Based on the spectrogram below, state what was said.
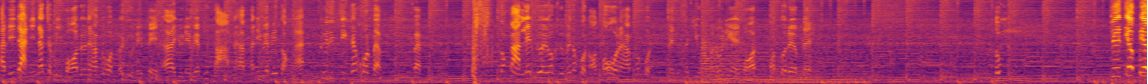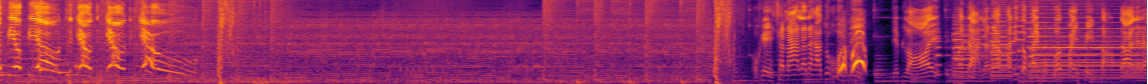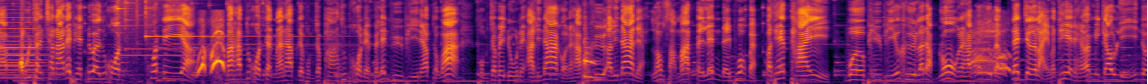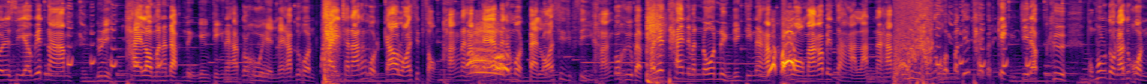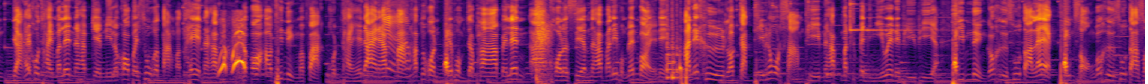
อันนี้ด่านนี้น่าจะมีบอสด้วยนะครับทุกคนก็อยู่ในเฟสอ่าอยู่ในเว็บที่3นะครับ อันนี้เว็บที่2แล้วคือจริงๆ ถ้าคนแบบแบบต้องการเล่นด้วยก็คือไม่ต้องกดออโต้นะครับก็กดเป็นสกิลมาดูนี่ไงบอสบอสตัวเดิมเลยตุ้ม เจียวเปียวเปียวเปียวตะแก้วตะแก้วตะแก้วโอเค ชนะแล้วนะครับทุกคนนี่เรียบร้อยผ่านด่านแล้วนะครับ อันนี้ต่อไปผมก็ไปเฟสสามได้แล้วนะครับอุ้ยชนะได้เพชรด้วยทุกคนโคตรดีอะ มาครับทุกคนจากนั้นครับเดี๋ยวผมจะพาทุกคนเนี่ยไปเล่น PVP นะครับ แต่ว่าผมจะไปดูในอารีนาก่อนนะครับ คืออารีนาเนี่ยเราสามารถไปเล่นในพวกแบบประเทศไทย World PVP ก็คือระดับโลกนะครับ ก็คือแบบได้เจอหลายประเทศนะครับมีเกาหลีอินโดนีเซีย เวียดนาม ดูดิ ไทยเรามันอันดับหนึ่งจริงๆนะครับ ก็คือเห็นไหมครับทุกคน ไทยชนะทั้งหมด 912 ครั้งนะครับ แพ้ไปทั้งหมด 844 ครั้ง ก็คือแบบประเทศไทยเนี่ยมันโนหนึ่งจริงๆนะครับรองมาก็เป็นสหรัฐนะครับดูดิครับทุกคนประเทศไทยมันเก่งจริงๆนะครับ คือผมพูดตรงๆนะทุกคน อยากให้คนไทยมาเล่นนะครับ เกมนี้แล้วก็ไปสู้กับต่างประเทศนะครับ แล้วก็เอาที่หนึ่งมาฝากคนไทยให้ได้นะครับ มาครับทุกคน เดี๋ยวผมจะพาไปเล่นอ่าโคลอเซียมนะครับ อันนี้ผมเล่นบ่อยนี่ อันนี้คือเราจัดทีมทั้งหมด3ทีมนะครับ มันจะเป็นอย่างนี้เว้ยใน PVP อะ ทีม 1 ก็คือสู้ตาแรก ทีม 2 ก็คือสู้ตา 2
